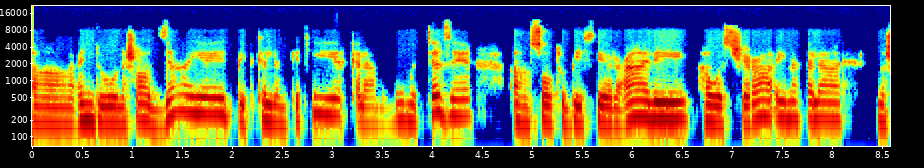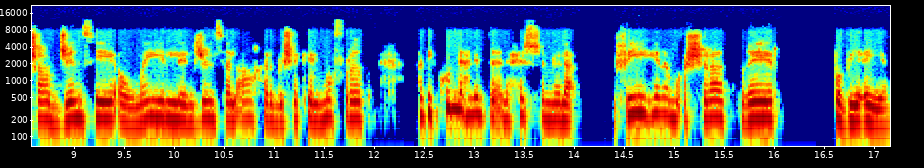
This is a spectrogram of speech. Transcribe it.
آه عنده نشاط زايد بيتكلم كثير كلامه مو متزن آه صوته بيصير عالي هوس شرائي مثلا نشاط جنسي أو ميل للجنس الآخر بشكل مفرط. هذه كلها نبدأ نحس إنه لا في هنا مؤشرات غير طبيعية.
